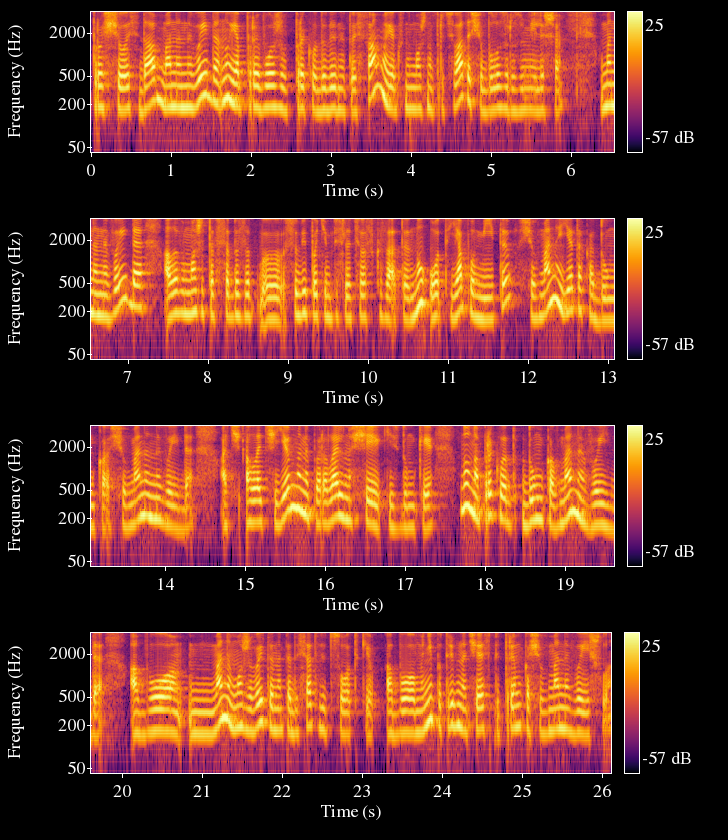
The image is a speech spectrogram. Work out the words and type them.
про щось, да, в мене не вийде. Ну, я привожу приклад один і той самий, як з ним можна працювати, щоб було зрозуміліше. У мене не вийде, але ви можете в себе е, собі потім після цього сказати: ну, от я помітив, що в мене є така думка, що в мене не вийде. А але чи є в мене паралельно ще якісь думки? Ну, наприклад, думка в мене вийде, або в мене може вийти на 50%, або мені потрібна чиясь підтримка, щоб в мене вийшло.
